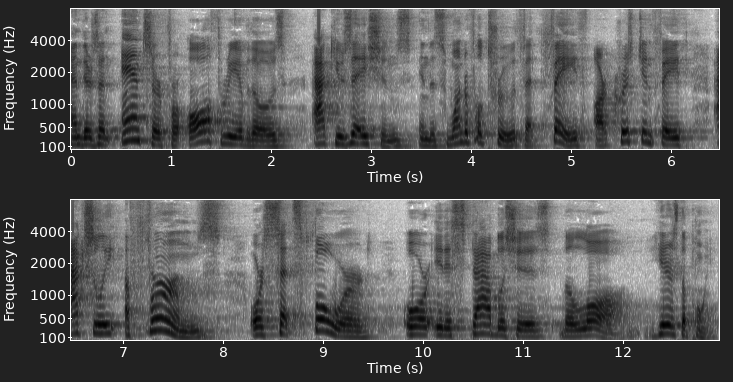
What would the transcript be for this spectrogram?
and there's an answer for all three of those accusations in this wonderful truth that faith, our Christian faith, actually affirms or sets forward or it establishes the law. Here's the point.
